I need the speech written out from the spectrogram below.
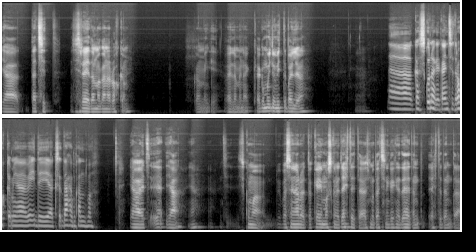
ja that's it. ja siis reedel ma kannan rohkem, kui on mingi väljaminek, aga muidu mitte palju. Äh, kas kunagi kandsid rohkem ja veidi hakkasid vähem kandma? Jaa, et ja, ja, jah, et siis kui ma juba sain aru, et okei okay,, ma oskan nüüd ehteid teha, siis ma tahtsin kõik need ehed enda, ehted enda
